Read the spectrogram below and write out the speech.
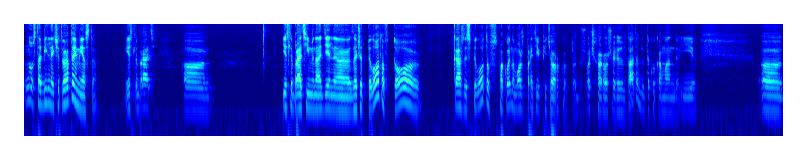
ну, стабильное четвертое место. Если брать э, если брать именно отдельно зачет пилотов, то каждый из пилотов спокойно может пройти в пятерку. То бишь очень хорошие результаты для такой команды. И э,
